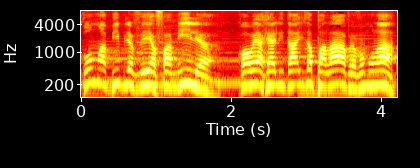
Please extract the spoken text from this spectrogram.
Como a Bíblia vê a família? Qual é a realidade da palavra? Vamos lá.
